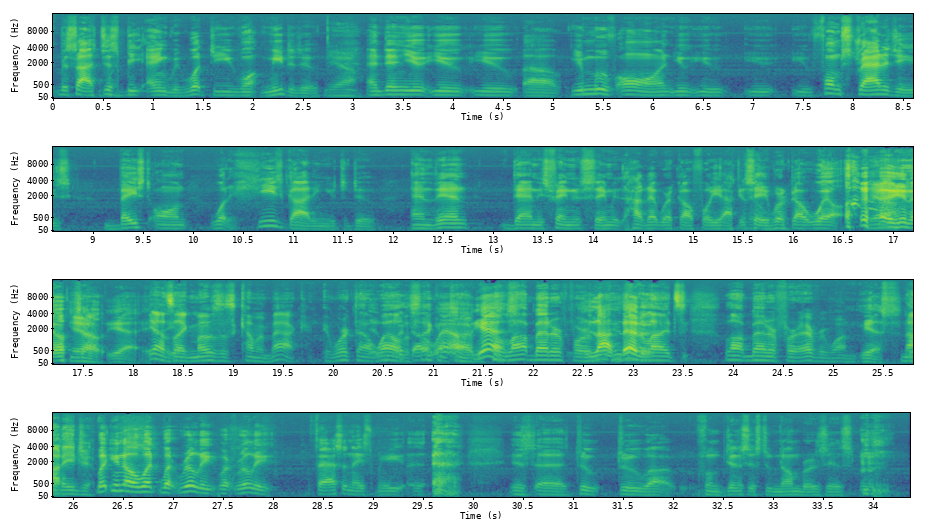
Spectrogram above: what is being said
Besides just be angry what do you want me to do? Yeah, and then you you you uh, you move on you you you you form strategies based on what he's guiding you to do and then Danny's famous saying, "How did that work out for you?" I can say It it worked worked. out well. Yeah, you know, yeah. so yeah, yeah. It's like Moses coming back. It worked out It well worked the out second well, time. yes. a lot better for A the lot better. Israelites. A lot better for everyone. Yes, Not yes. Egypt. But you know what? What really, what really fascinates me uh, is uh, through through uh, from Genesis to Numbers is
